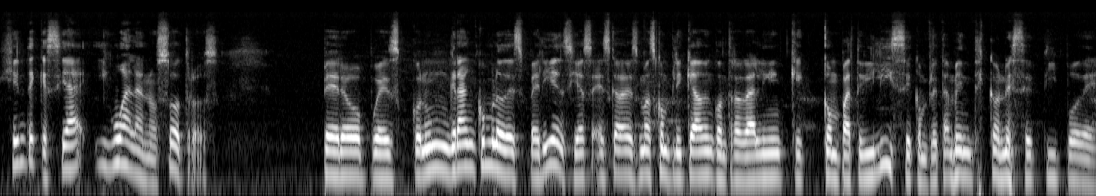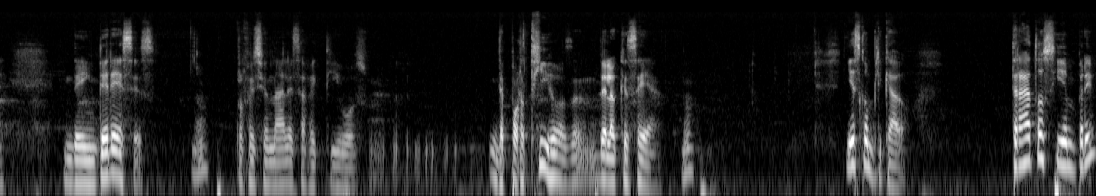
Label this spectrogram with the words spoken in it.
gente que sea igual a nosotros. Pero pues con un gran cúmulo de experiencias es cada vez más complicado encontrar a alguien que compatibilice completamente con ese tipo de, de intereses profesionales, afectivos, deportivos, de lo que sea. Y es complicado. Trato siempre,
